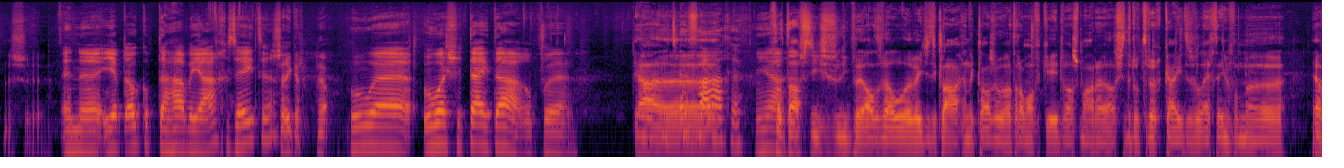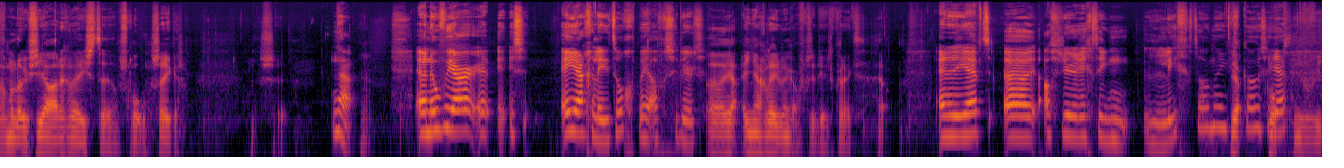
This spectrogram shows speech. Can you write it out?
Dus eh, En eh, je hebt ook op de HBA gezeten. zeker, ja. Hoe, eh, hoe was je tijd daar? Op, eh, Ja, het eh, ervaren. ja. fantastisch. We liepen altijd wel een beetje te klagen in de klas over wat er allemaal verkeerd was. Maar eh, als je erop terugkijkt, is het wel echt een van mijn, ja, van mijn leukste jaren geweest op school. Zeker. Dus eh, Nou, en hoeveel jaar is... Één jaar geleden toch, ben je afgestudeerd? eh, ja, één jaar geleden ben ik afgestudeerd, correct. Ja, En eh, je hebt eh afstuderen richting licht dan denk ik ja gekozen? Ja? klopt. Niveau 4.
